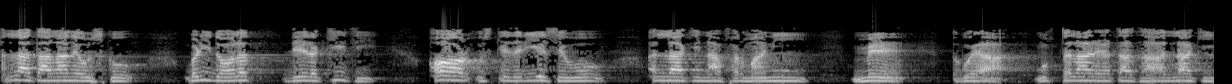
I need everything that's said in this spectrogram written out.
اللہ تعالیٰ نے اس کو بڑی دولت دے رکھی تھی اور اس کے ذریعے سے وہ اللہ کی نافرمانی میں گویا مبتلا رہتا تھا، اللہ کی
